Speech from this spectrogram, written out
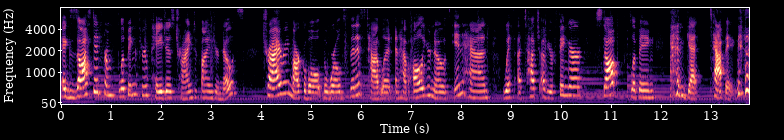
Exhausted from flipping through pages trying to find your notes? Try Remarkable, the world's thinnest tablet, and have all your notes in hand with a touch of your finger. Stop flipping and get tapping.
